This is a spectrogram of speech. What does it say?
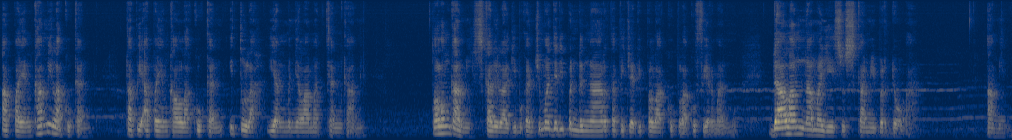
apa yang kami lakukan, tapi apa yang Kau lakukan itulah yang menyelamatkan kami. Tolong kami sekali lagi bukan cuma jadi pendengar tapi jadi pelaku-pelaku firman-Mu. Dalam nama Yesus kami berdoa. Amin.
